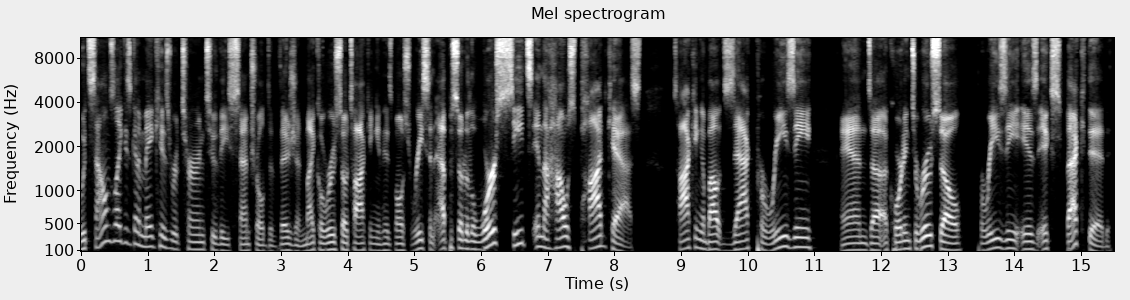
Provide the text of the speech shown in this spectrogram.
who it sounds like is going to make his return to the Central Division. Michael Russo talking in his most recent episode of the Worst Seats in the House podcast, talking about Zach Parise. And uh, according to Russo, Parise is expected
